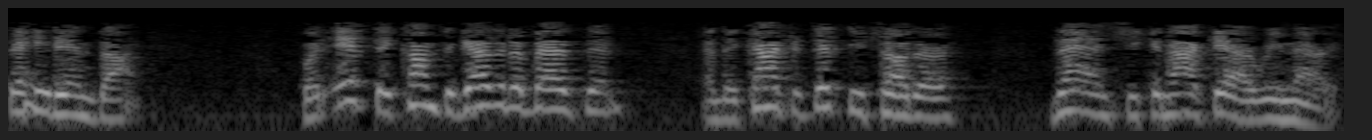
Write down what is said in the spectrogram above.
that he didn't die. But if they come together to Besdin and they contradict each other, then she cannot get remarried.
